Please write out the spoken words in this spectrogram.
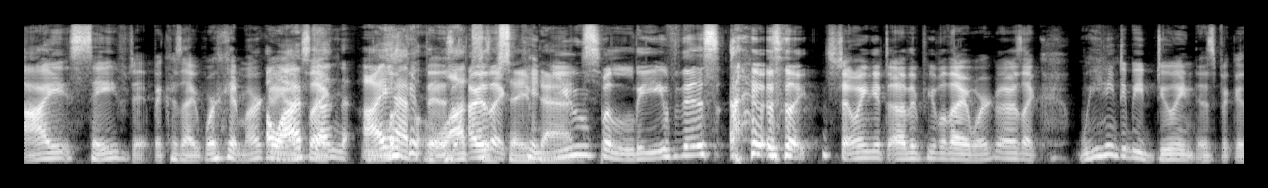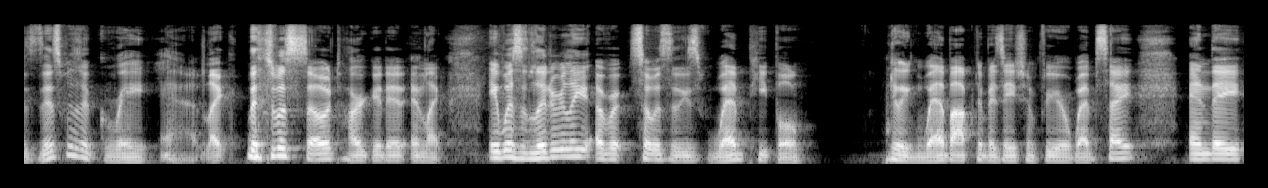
I saved it because I work at oh, marketing. Oh, I I've was like, done. I "Look have this." lots I was of like, saved Can you believe this? I was like showing it to other people that I work with. I was like, we need to be doing this because this was a great ad. Like this was so targeted and like it was literally a re- so it was these web people doing web optimization for your website and they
